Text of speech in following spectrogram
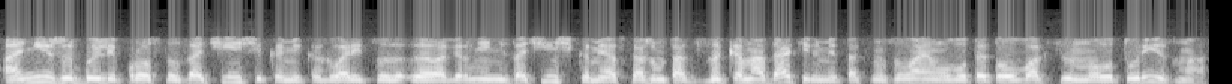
они же были просто зачинщиками, как говорится, э, вернее, не зачинщиками, а, скажем так, законодателями так называемого вот этого вакцинного туризма,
